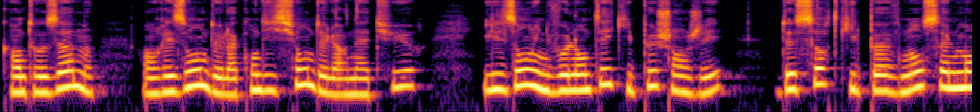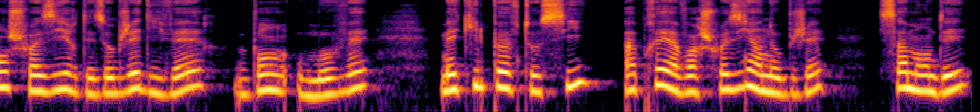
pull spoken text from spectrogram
Quant aux hommes, en raison de la condition de leur nature, ils ont une volonté qui peut changer, de sorte qu'ils peuvent non seulement choisir des objets divers, bons ou mauvais, mais qu'ils peuvent aussi, après avoir choisi un objet, s'amender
